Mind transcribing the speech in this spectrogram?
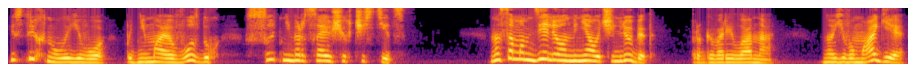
и стряхнула его, поднимая в воздух сотни мерцающих частиц. «На самом деле он меня очень любит», — проговорила она. «Но его магия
